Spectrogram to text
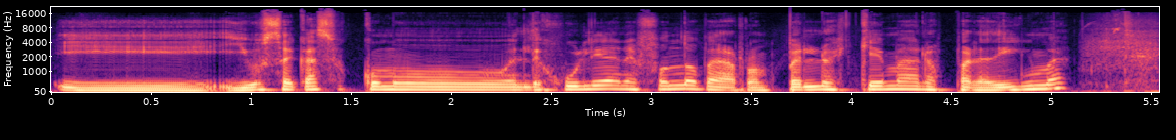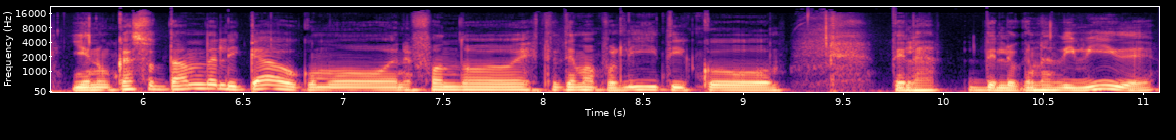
y, usa casos como el de Julia en el fondo para romper los esquemas, los paradigmas y en un caso tan delicado como en el fondo este tema político, de lo que nos divide,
